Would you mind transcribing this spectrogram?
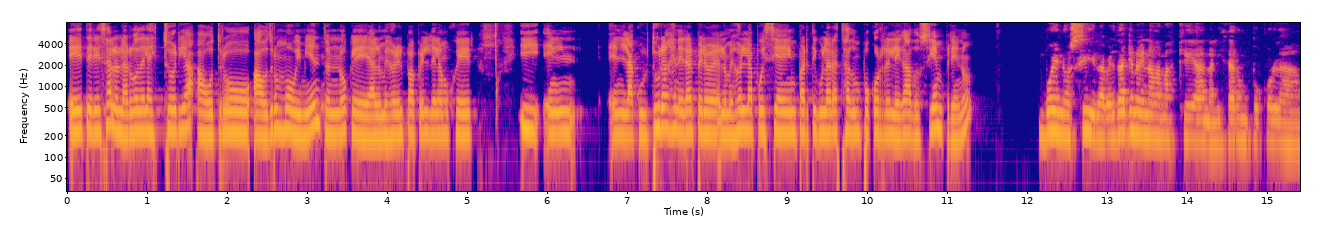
eh, Teresa, a lo largo de la historia a, otro, a otros movimientos, ¿no? Que a lo mejor el papel de la mujer y en, en la cultura en general, pero a lo mejor en la poesía en particular ha estado un poco relegado siempre, ¿no? Bueno, sí, la verdad que no hay nada más que analizar un poco la,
